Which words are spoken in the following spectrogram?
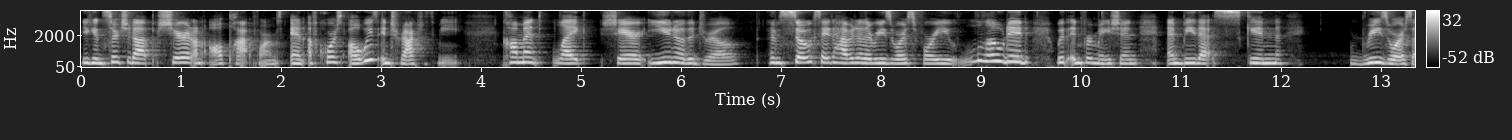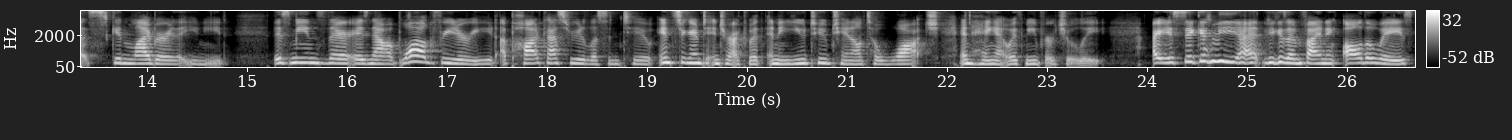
You can search it up, share it on all platforms, and of course, always interact with me. Comment, like, share, you know the drill. I'm so excited to have another resource for you, loaded with information, and be that skin resource, that skin library that you need. This means there is now a blog for you to read, a podcast for you to listen to, Instagram to interact with, and a YouTube channel to watch and hang out with me virtually. Are you sick of me yet? Because I'm finding all the ways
